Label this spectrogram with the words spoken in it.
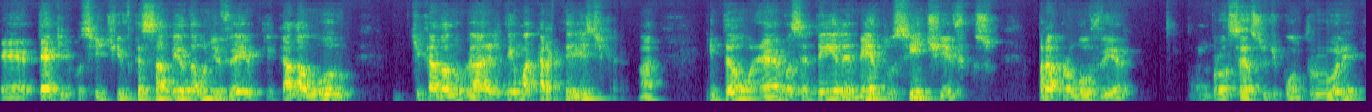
é, técnico-científica, saber de onde veio, que cada ouro de cada lugar ele tem uma característica. Né? Então, é, você tem elementos científicos para promover um processo de controle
